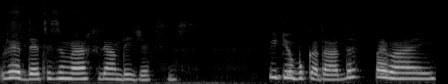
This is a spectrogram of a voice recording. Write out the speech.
reddet izin ver filan diyeceksiniz. Video bu kadardı. Bay bay.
